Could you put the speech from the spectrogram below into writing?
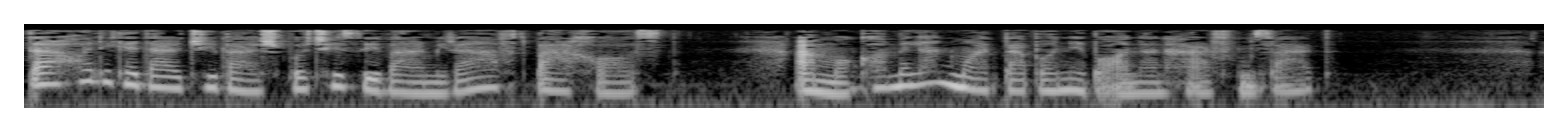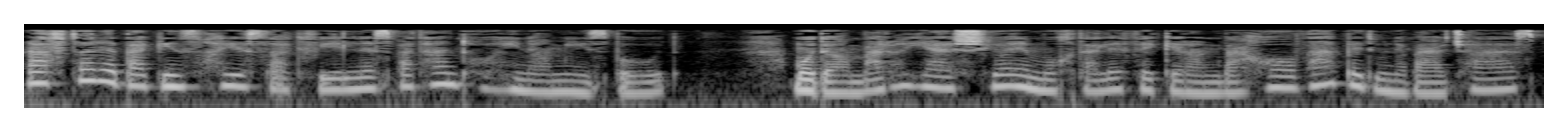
در حالی که در جیبش با چیزی ور می رفت برخاست. اما کاملا معدبانه با آنان حرف می‌زد. رفتار بگینز های ساکویل نسبتا توهینآمیز بود. مدام برای اشیاء مختلف گرانبها و بدون برچسب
